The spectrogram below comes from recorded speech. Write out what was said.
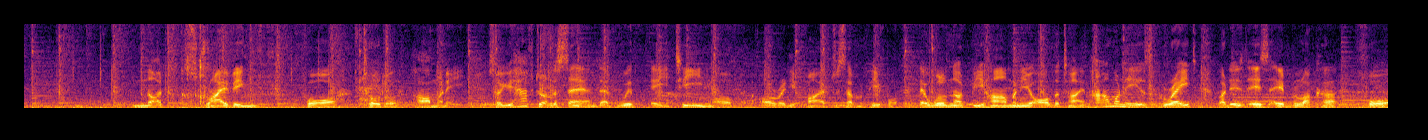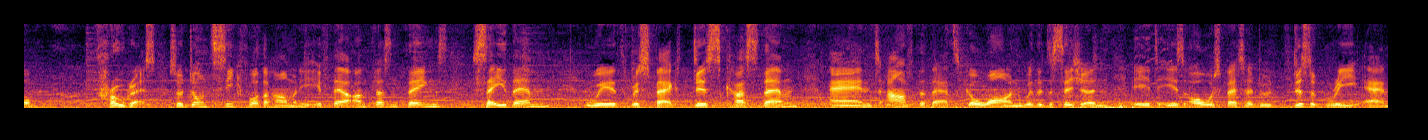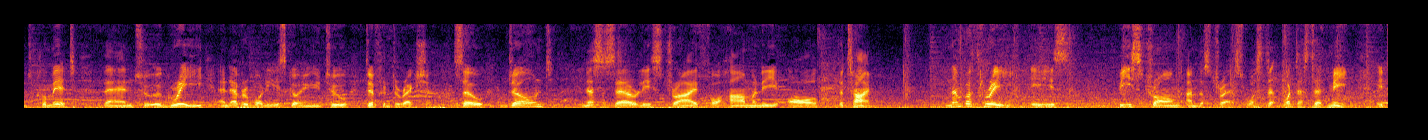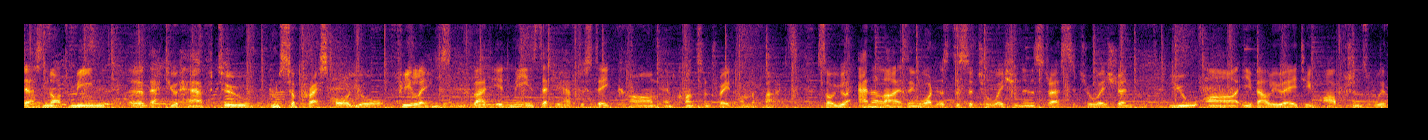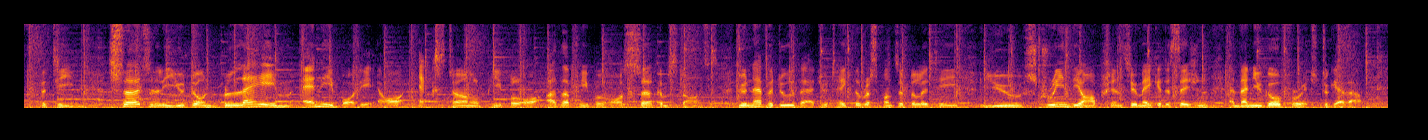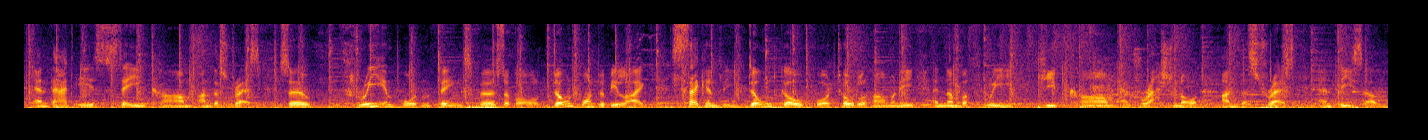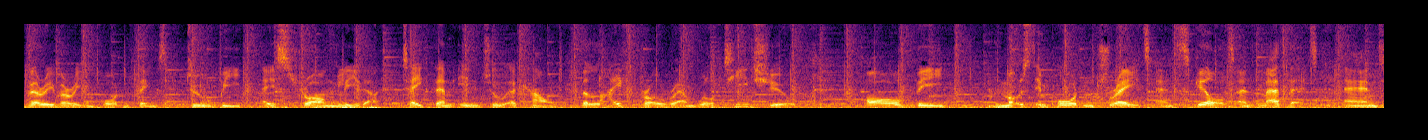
not striving for total harmony. So you have to understand that with a team of already five to seven people, there will not be harmony all the time. Harmony is great, but it is a blocker for progress. So don't seek for the harmony. If there are unpleasant things, say them, with respect, discuss them, and after that go on with a decision. It is always better to disagree and commit than to agree and everybody is going into different direction. So don't necessarily strive for harmony all the time. Number three is be strong under stress. That, what does that mean? It does not mean uh, that you have to suppress all your feelings, but it means that you have to stay calm and concentrate on the facts. So you're analyzing what is the situation in a stress situation. You are evaluating options with the team. Certainly you don't blame anybody or external people or other people or circumstances. You never do that. You take the responsibility, you screen the options, you make a decision and then you go for it together. And that is staying calm under stress. So three important things. First of all, don't want to be liked. Secondly, don't go for total harmony. And number three, keep calm and rational under stress. And these are very, very important things to be a strong leader. Take them into account. The LIFE program will teach you all the most important traits and skills and methods and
